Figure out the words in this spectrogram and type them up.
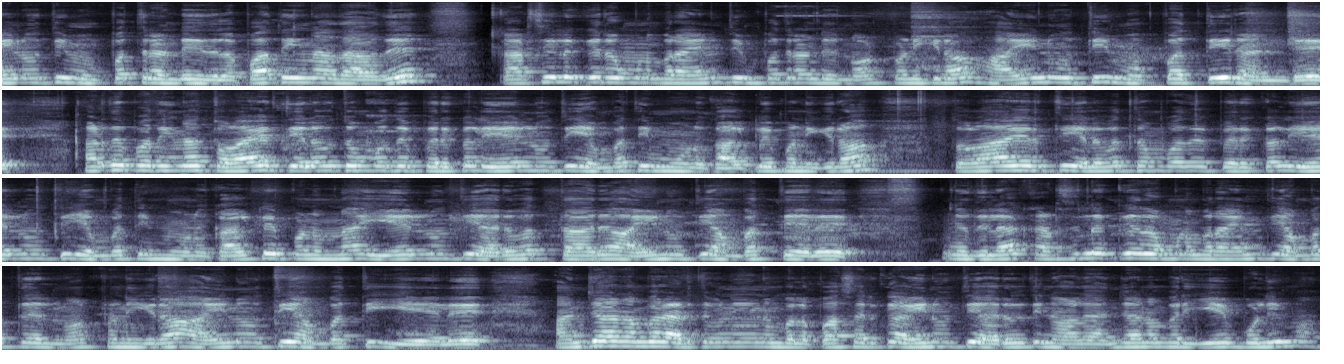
ஐநூற்றி முப்பத்தி ரெண்டு. இதில் பார்த்தீங்கன்னா அதாவது கடைசியில் இருக்கிற நம்பர் ஐநூற்றி முப்பத்தி ரெண்டு நோட் பண்ணிக்கிறோம். ஐநூற்றி முப்பத்தி ரெண்டு. அடுத்து பார்த்தீங்கன்னா தொள்ளாயிரத்தி எழுபத்தொம்போது பெருக்கள் ஏழ்நூற்றி எண்பத்தி மூணு கால்குலேட் பண்ணிக்கிறோம். தொள்ளாயிரத்தி எழுபத்தொம்போது பெருக்கள் ஏழ்நூற்றி எண்பத்தி மூணு கால்குலேட் பண்ணோம்னா ஏழ்நூற்றி அறுபத்தாறு ஐநூற்றி ஐம்பத்தேழு. இதில் கடைசியில் இருக்கிற நம்பர் ஐநூற்றி ஐம்பத்தேழு நோட் பண்ணிக்கிறோம். ஐநூற்றி ஐம்பத்தி ஏழு. அஞ்சாம் நம்பர் அடுத்த மணி நம்பரில் பாஸ் இருக்குது ஐநூற்றி அறுபத்தி நாலு. அஞ்சாம் நம்பர் ஏ போலியும்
